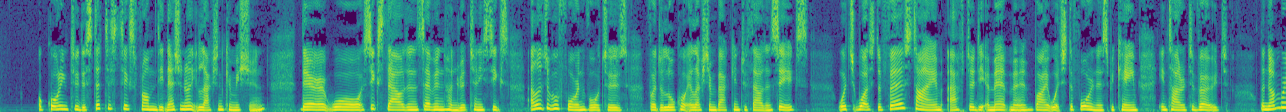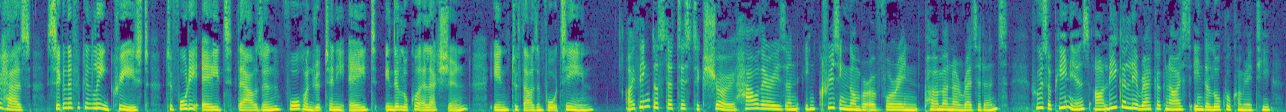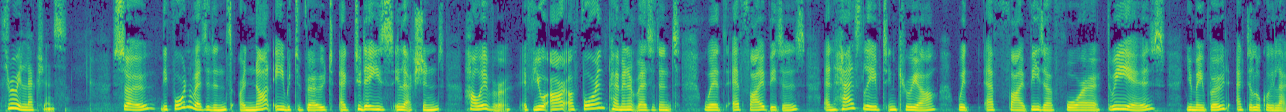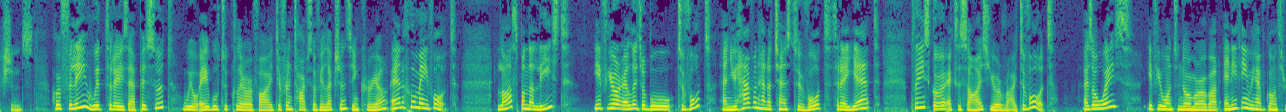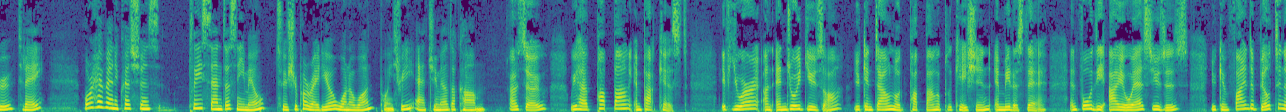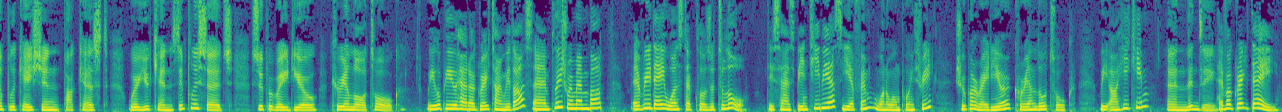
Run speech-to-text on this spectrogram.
According to the statistics from the National Election Commission, there were 6,726 eligible foreign voters for the local election back in 2006, which was the first time after the amendment by which the foreigners became entitled to vote. The number has significantly increased to 48,428 in the local election in 2014. I think the statistics show how there is an increasing number of foreign permanent residents whose opinions are legally recognized in the local community through elections. So, the foreign residents are not able to vote at today's elections. However, if you are a foreign permanent resident with F5 visas and has lived in Korea with F5 visa for three years, you may vote at the local elections. Hopefully, with today's episode, we are able to clarify different types of elections in Korea and who may vote. Last but not least, if you're eligible to vote and you haven't had a chance to vote today yet, please go exercise your right to vote. As always, if you want to know more about anything we have gone through today or have any questions, please send us an email to superradio101.3 at gmail.com. Also, we have Popbang and Podcast. If you are an Android user, you can download Popbang application and meet us there. And for the iOS users, you can find the built-in application podcast where you can simply search Super Radio Korean Law Talk. We hope you had a great time with us and please remember, every day one step closer to law. This has been TBS EFM 101.3 Super Radio Korean Law Talk. We are Hee Kim. And Lindsay. Have a great day.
